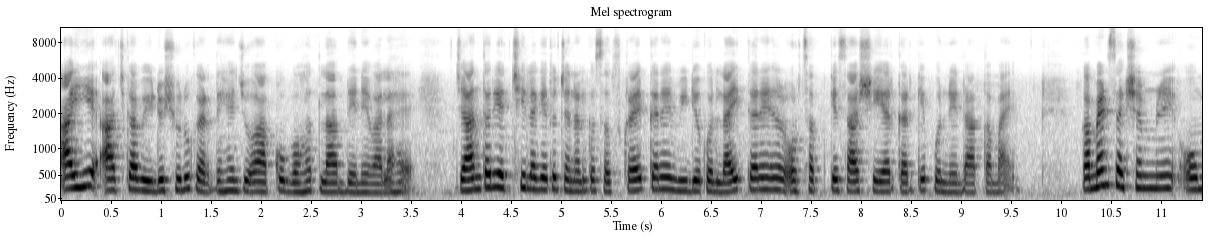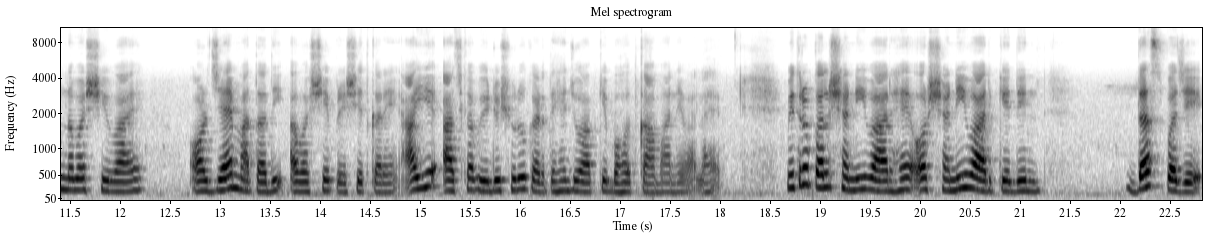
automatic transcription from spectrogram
आइए आज का वीडियो शुरू करते हैं, जो आपको बहुत लाभ देने वाला है। जानकारी अच्छी लगे तो चैनल को सब्सक्राइब करें, वीडियो को लाइक करें और सबके साथ शेयर करके पुण्य लाभ कमाएँ। कमेंट सेक्शन में ओम नमः शिवाय। और जय माता दी अवश्य प्रेषित करें। आइए आज का वीडियो शुरू करते हैं, जो आपके बहुत काम आने वाला है। मित्रों, कल शनिवार है और शनिवार के दिन 10 बजे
